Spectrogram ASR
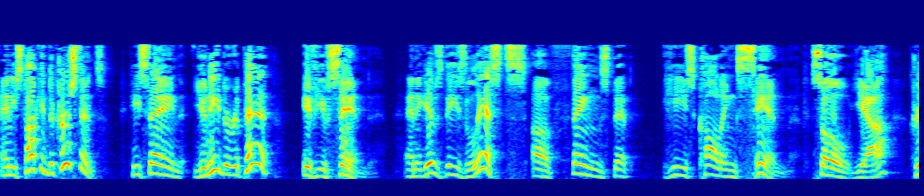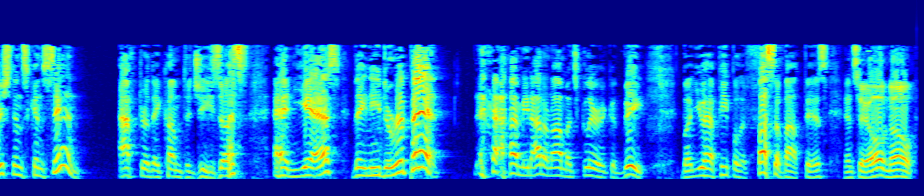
And he's talking to Christians. He's saying, you need to repent if you've sinned. And he gives these lists of things that he's calling sin. So yeah, Christians can sin after they come to Jesus. And yes, they need to repent. I mean, I don't know how much clearer it could be, but you have people that fuss about this and say, oh no,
